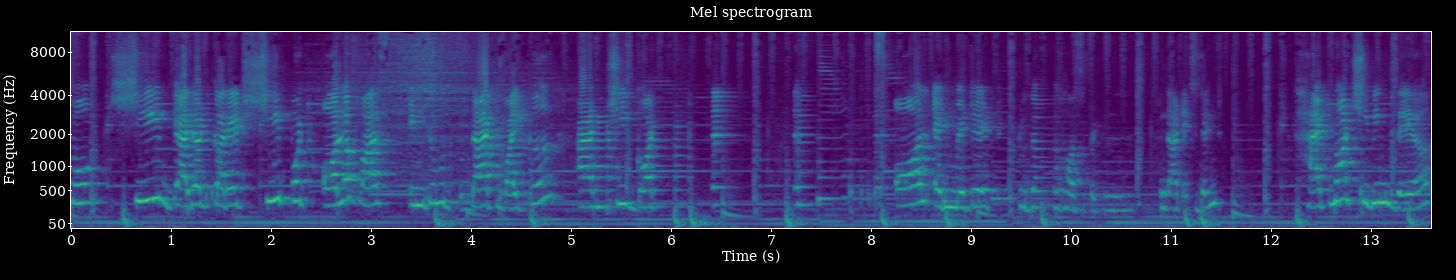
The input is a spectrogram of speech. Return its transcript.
So she gathered courage. She put all of us into that vehicle, and she got all admitted to the hospital in that accident. Had not she been there,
